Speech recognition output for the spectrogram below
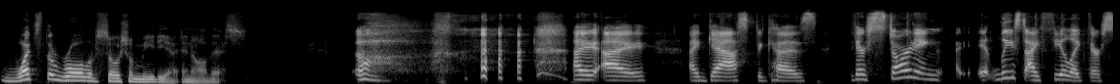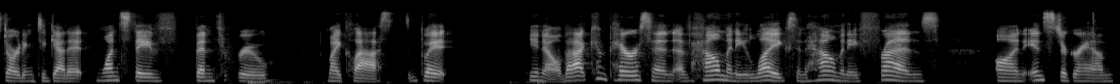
What's the role of social media in all this? Oh, I I I gasp because they're starting at least i feel like they're starting to get it once they've been through my class but you know that comparison of how many likes and how many friends on instagram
